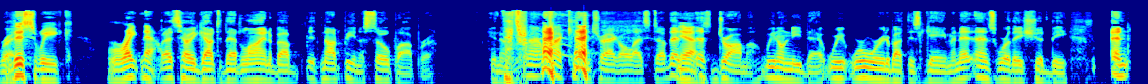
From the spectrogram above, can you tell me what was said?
Right. this week, right now? That's how he got to that line about it not being a soap opera. You know, that's right. we're not keeping track of all that stuff. That, Yeah. That's drama. We don't need that. We, we're worried about this game, and that, that's where they should be. And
